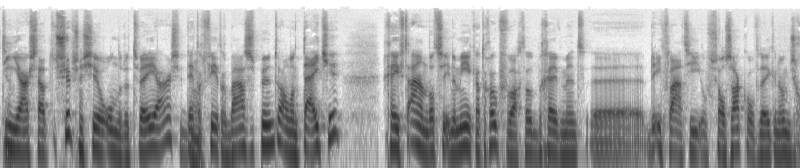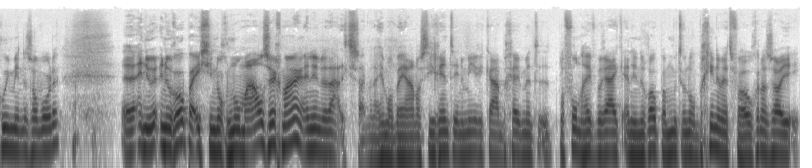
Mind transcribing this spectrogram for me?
10 jaar staat substantieel onder de twee jaar, 30, 40 basispunten, al een tijdje. Geeft aan dat ze in Amerika toch ook verwachten dat op een gegeven moment eh, de inflatie of zal zakken of de economische groei minder zal worden. Eh, en in Europa is die nog normaal, zeg maar. En inderdaad, ik sluit me er helemaal bij aan. Als die rente in Amerika op een gegeven moment het plafond heeft bereikt... en in Europa moeten we nog beginnen met verhogen... dan zou je...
